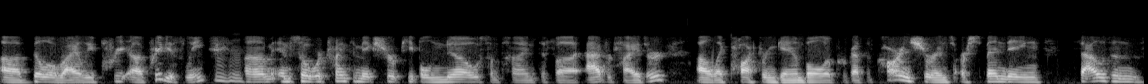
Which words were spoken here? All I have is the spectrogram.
uh, Bill O'Reilly pre- uh, previously. Mm-hmm. Um, and so we're trying to make sure people know sometimes if an advertiser uh, like Procter and Gamble or Progressive Car Insurance are spending thousands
